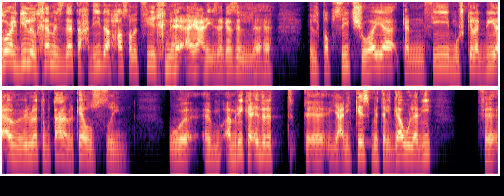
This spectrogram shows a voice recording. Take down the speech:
موضوع الجيل الخامس ده تحديدا حصلت فيه خناقة يعني إذا جاز ال- التبسيط شوية كان في مشكلة كبيرة قوي ما بين الولايات المتحدة الأمريكية والصين. وأمريكا قدرت يعني كسبت الجولة دي في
